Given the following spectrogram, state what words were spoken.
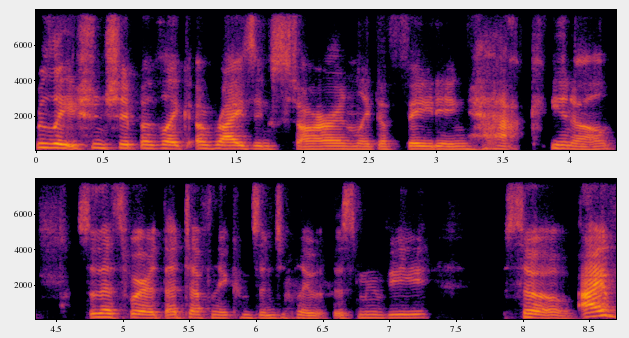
relationship of like a rising star and like a fading hack, you know. So that's where that definitely comes into play with this movie. So I've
